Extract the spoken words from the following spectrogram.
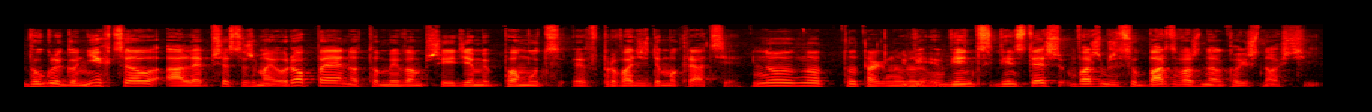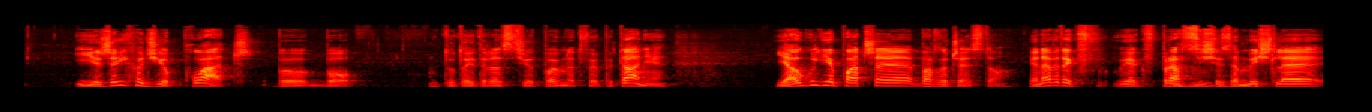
w ogóle go nie chcą, ale przez to, że mają ropę, no to my wam przyjedziemy pomóc e, wprowadzić demokrację. No, no to tak, no wiadomo. Więc, więc też uważam, że są bardzo ważne okoliczności. I jeżeli chodzi o płacz, bo, bo tutaj teraz ci odpowiem na twoje pytanie, ja ogólnie płaczę bardzo często. Ja nawet jak w, jak w pracy Mhm. się zamyślę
